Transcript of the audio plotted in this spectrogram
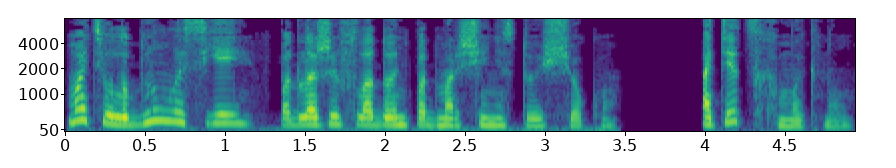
Мать улыбнулась ей, подложив ладонь под морщинистую щеку. Отец хмыкнул.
